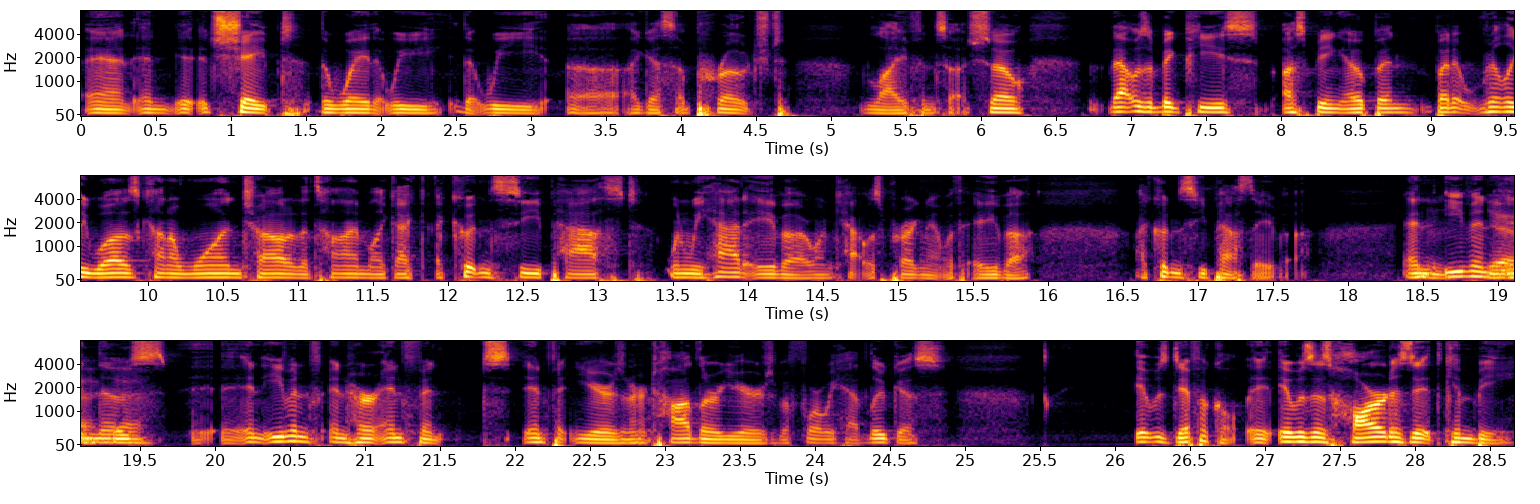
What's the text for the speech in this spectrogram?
and and it, it shaped the way that we that we uh, I guess approached life and such. So that was a big piece, us being open, but it really was kind of one child at a time. Like I, I couldn't see past when we had Ava, when Kat was pregnant with Ava, I couldn't see past Ava. And hmm. even yeah, in those, and even in her infant infant years and her toddler years before we had Lucas, it was difficult. It, it was as hard as it can be,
